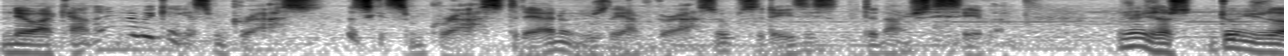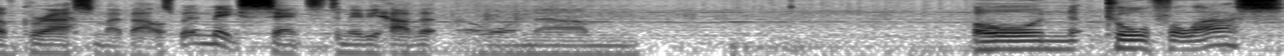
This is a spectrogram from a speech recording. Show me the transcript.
No, I can't. We can get some grass. Let's get some grass today. I don't usually have grass. Oops, the daisies. Didn't actually save it. I don't usually, don't usually have grass in my battles, but it makes sense to maybe have it on um, on Tol Falas.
